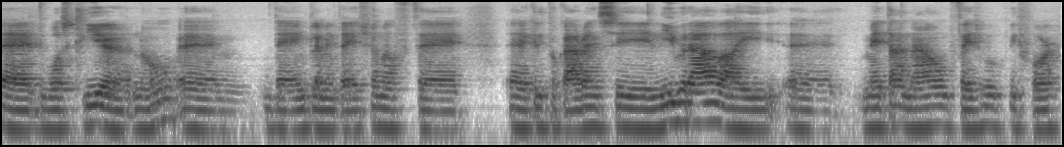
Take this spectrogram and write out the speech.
Uh, it was clear, no, um, the implementation of the uh, cryptocurrency Libra by uh, Meta now, Facebook before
